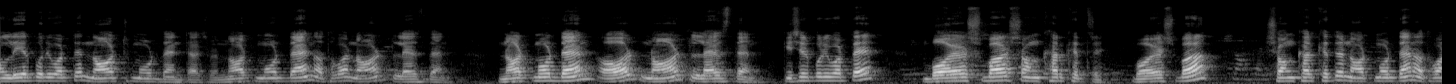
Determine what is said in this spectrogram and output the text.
অনলি এর পরিবর্তে নট মোর দ্যানটা আসবে। নট মোর দ্যান অথবা not less than not more than or not less than কিসের পরিবর্তে? বয়স বা সংখ্যার ক্ষেত্রে। বয়স বা সংখ্যার ক্ষেত্রে নট মোর দ্যান অথবা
